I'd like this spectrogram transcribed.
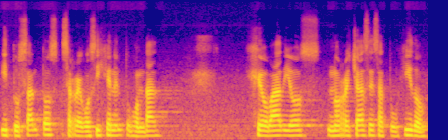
y tus santos se regocijen en tu bondad. Jehová Dios, no rechaces a tu ungido,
